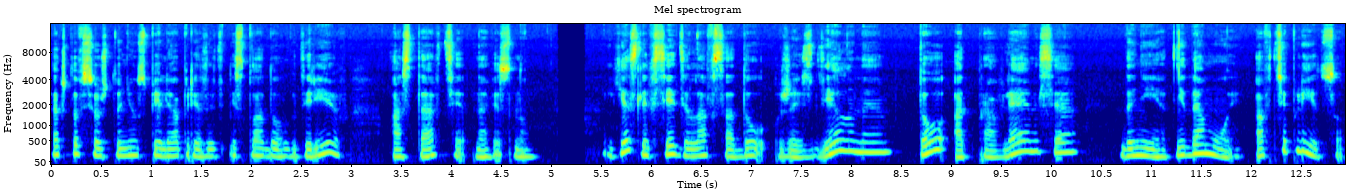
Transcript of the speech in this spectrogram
Так что все, что не успели обрезать из плодовых деревьев, оставьте на весну. Если все дела в саду уже сделаны, то отправляемся, да нет, не домой, а в теплицу.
